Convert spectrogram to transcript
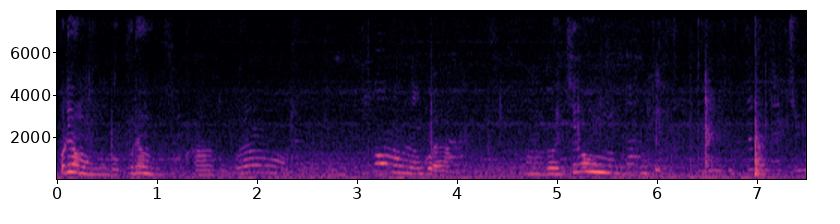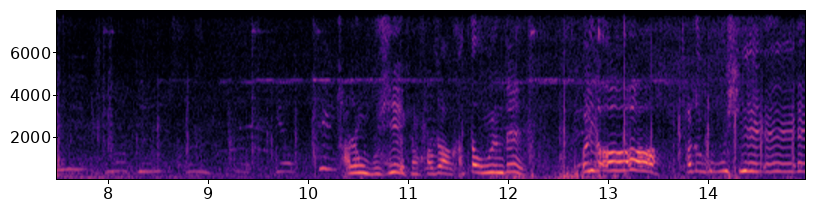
뿌려 먹는 거, 뿌려 먹는 거. 아, 너 그러면 이거 먹는 거야. 어, 너 찍어 먹는 거. 자전거 무시해. 그냥 가자. 갔다 오는데. 빨리 가! 자전거 무시해!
